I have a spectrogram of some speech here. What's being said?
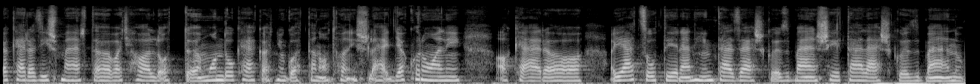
Akár az ismert vagy hallott mondókákat nyugodtan otthon is lehet gyakorolni, akár a, a játszótéren hintázás közben, sétálás közben,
